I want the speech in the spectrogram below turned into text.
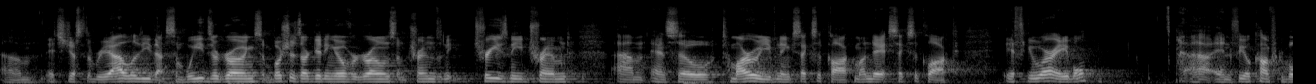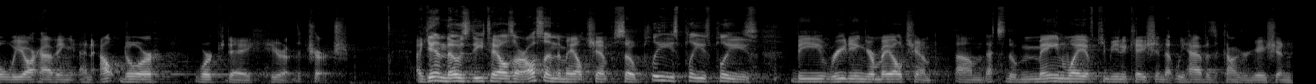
Um, it's just the reality that some weeds are growing, some bushes are getting overgrown, some need, trees need trimmed. Um, and so tomorrow evening, 6 o'clock, Monday at 6 o'clock, if you are able uh, and feel comfortable, we are having an outdoor work day here at the church. Again, those details are also in the MailChimp, so please, please, please be reading your MailChimp. Um, that's the main way of communication that we have as a congregation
